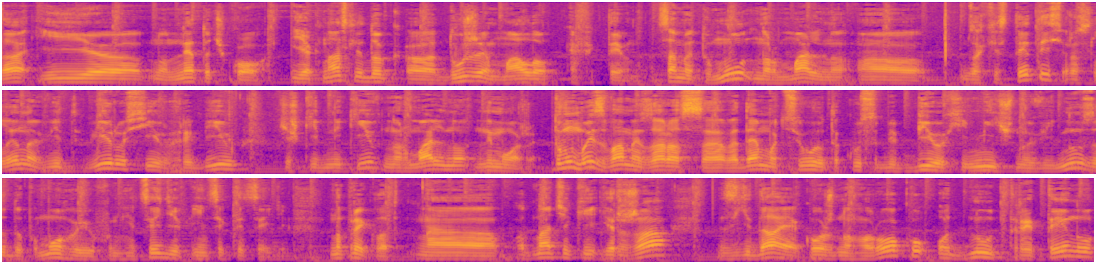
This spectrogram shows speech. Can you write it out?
да, і е, ну, не точкова. І як наслідок е, дуже мало ефективна. Саме тому нормально е, захиститись рослина від вірусів, грибів чи шкідників нормально не може. Тому ми з вами зараз ведемо цю таку собі біохімічну війну за допомогою фунгіцидів і інсектицидів. Наприклад, одна тільки іржа з'їдає кожного року одну третину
